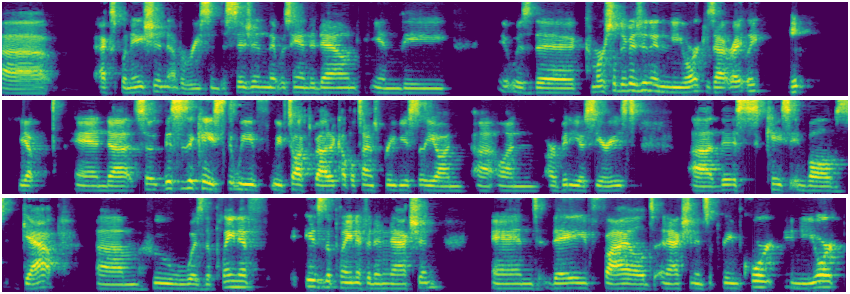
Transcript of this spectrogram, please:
uh, explanation of a recent decision that was handed down in the, it was the commercial division in New York. Is that right, Lee? Yep. Yep. And uh, so this is a case that we've we've talked about a couple times previously on uh, on our video series. Uh, this case involves Gap, um, who was the plaintiff, is the plaintiff in an action, and they filed an action in Supreme Court in New York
